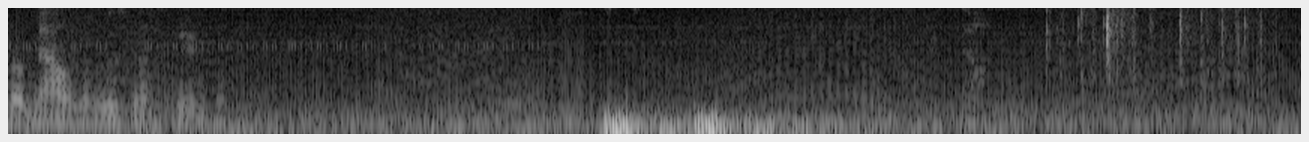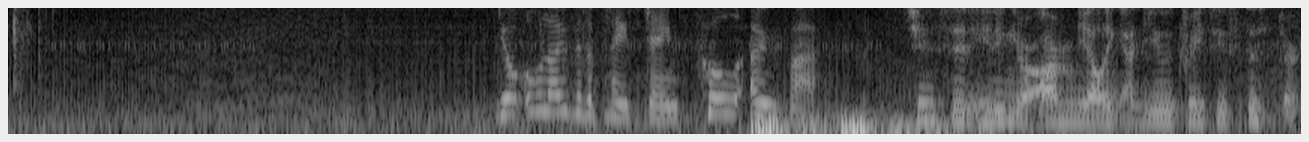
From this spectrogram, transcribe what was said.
Road now, we're losing the vehicle. You're all over the place, James. Pull over. Jinsid hitting your arm yelling at you, crazy sister.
